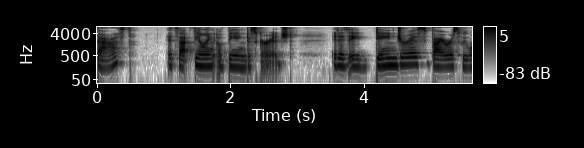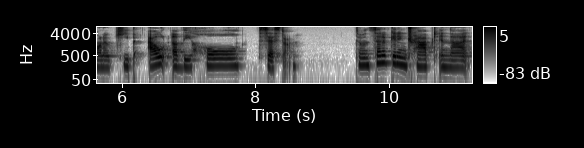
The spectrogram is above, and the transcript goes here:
fast. It's that feeling of being discouraged. It is a dangerous virus we want to keep out of the whole system. So instead of getting trapped in that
